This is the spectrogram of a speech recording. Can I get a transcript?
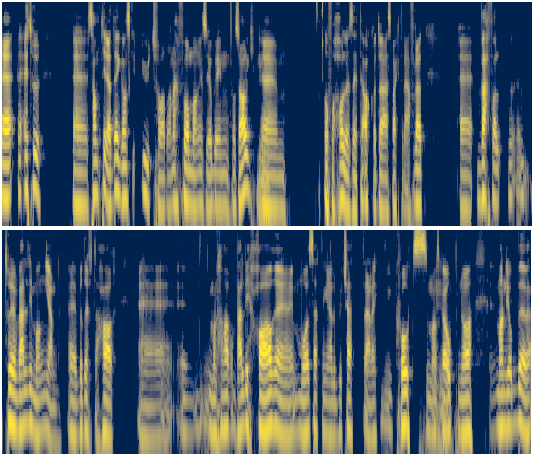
Eh, jeg tror eh, samtidig at det er ganske utfordrende for mange som jobber innenfor salg, Mm. eh, å forholde seg til akkurat det aspektet der. For det at, eh, i hvert fall tror jeg veldig mange eh, bedrifter har man har veldig harde målsetninger eller budsjett eller quotes man skal Mm. oppnå. Man jobber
